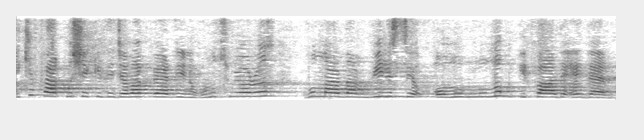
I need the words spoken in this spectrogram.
iki farklı şekilde cevap verdiğini unutmuyoruz. Bunlardan birisi olumluluk ifade eden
